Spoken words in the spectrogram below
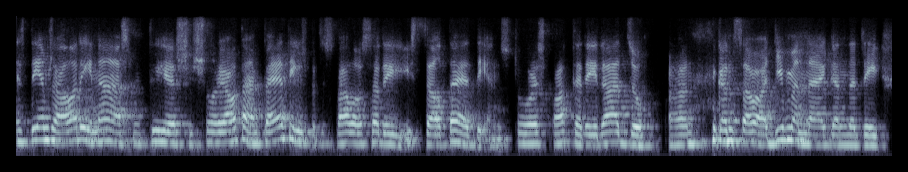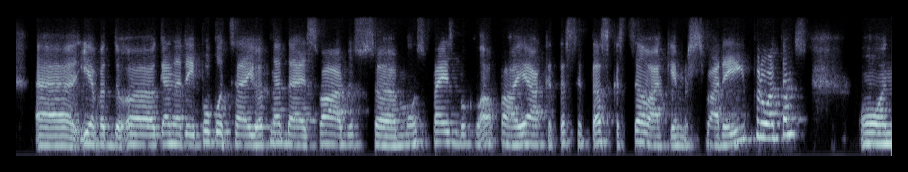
Es, diemžēl, arī neesmu tieši šo jautājumu pētījis, bet es vēlos arī izcelt ēdienus. To es pat arī redzu gan savā ģimenē, gan arī, ievadu, gan arī publicējot nedēļas vārdus mūsu Facebook lapā. Jā, tas ir tas, kas cilvēkiem ir svarīgi, protams. Un,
